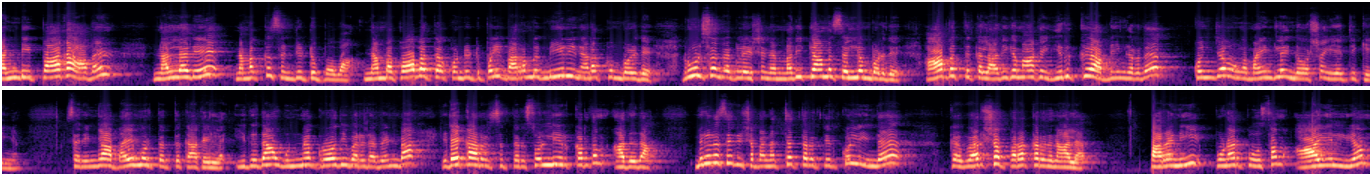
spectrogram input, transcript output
கண்டிப்பாக அவன் நல்லதே நமக்கு செஞ்சுட்டு போவான் நம்ம கோபத்தை கொண்டுட்டு போய் வரம்பு மீறி நடக்கும் பொழுது ரூல்ஸ் அண்ட் ரெகுலேஷனை மதிக்காமல் செல்லும் பொழுது ஆபத்துக்கள் அதிகமாக இருக்குது அப்படிங்கிறத கொஞ்சம் உங்கள் மைண்டில் இந்த வருஷம் ஏற்றிக்கிங்க சரிங்களா? பயமுறுத்தத்துக்காக இல்லை. இதுதான் உண்மை. குரோதி வருட வெண்பா இடைக்காரர் சித்தர் சொல்லியிருக்கிறதும் அதுதான். மிருகசிரிஷப நட்சத்திரத்திற்குள் இந்த க- வருஷம் பிறக்கிறதுனால பரணி புனர்பூசம் ஆயில்யம்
